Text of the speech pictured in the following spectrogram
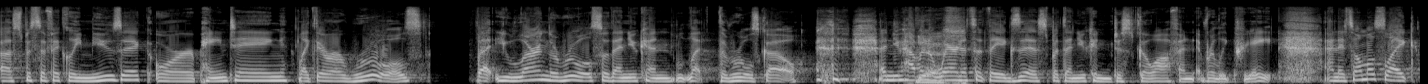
uh, specifically music or painting. Like there are rules, but you learn the rules so then you can let the rules go. and you have an yes. awareness that they exist, but then you can just go off and really create. And it's almost like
